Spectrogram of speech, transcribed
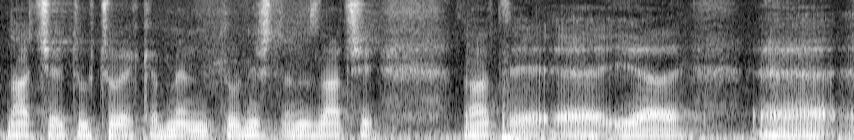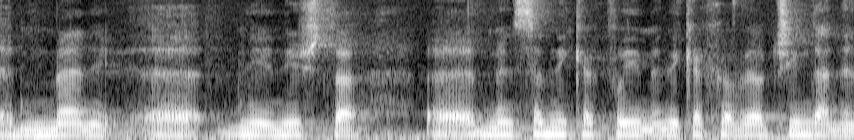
Znači, tog čovjeka, meni to ništa ne znači. Znate, e, ja, e, meni nije ništa, meni sad nikakvo ime, nikakva veličina, ne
